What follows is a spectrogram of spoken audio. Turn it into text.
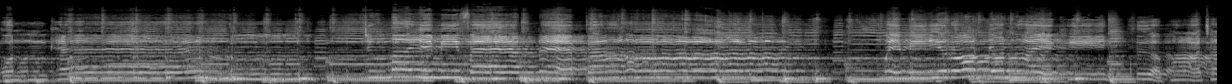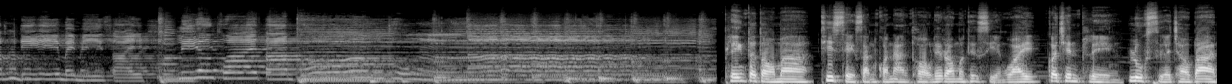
คนแค้นจึงไม่มีแฟนแนบกายไม่มีรถยนต์ให้ขี่เสื้อผ้าชั้นดีไม่มีใส่ เลี้ยงควายตามท้อง ลงต่อๆมาที่เสกสรรขวัญอ่างทองได้ร้องบันทึกเสียงไว้ ก็เช่นเพลง ลูกเสือชาวบ้าน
